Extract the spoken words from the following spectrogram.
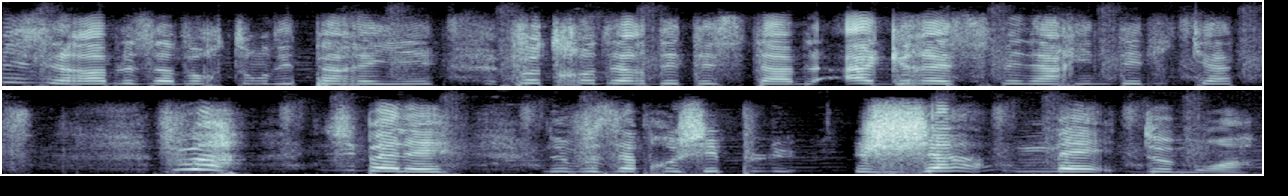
Misérables avortons dépareillés, votre odeur détestable agresse mes narines délicates. Vois, du balai, ne vous approchez plus jamais de moi.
